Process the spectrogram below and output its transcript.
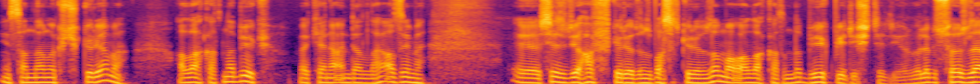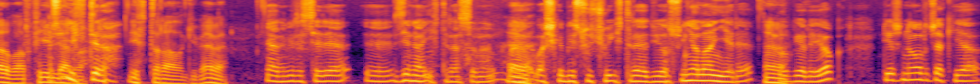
insanlar onu küçük görüyor ama Allah katında büyük ve kene indallahi azime. Ee, siz diyor hafif görüyordunuz, basit görüyordunuz ama o Allah katında büyük bir işti diyor. Böyle bir sözler var, fiiller Mesela var. iftira. İftira gibi evet. Yani birisiyle e, zina iftirasını Evet. başka bir suçu iftira ediyorsun yalan yere. Evet. Yok öyle yok. Diyorsun ne olacak ya?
